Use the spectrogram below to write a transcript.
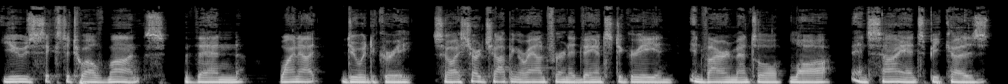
use six to 12 months, then why not do a degree? So I started shopping around for an advanced degree in environmental law and science because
